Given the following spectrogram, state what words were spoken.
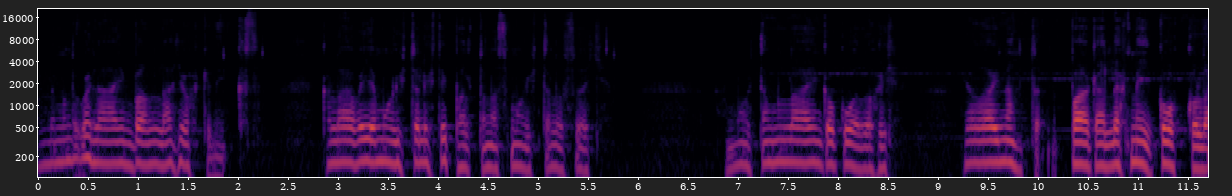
Annan mun tokellekin aina pallaa johonkin ikkas. Kalave ja muistelihti palttonas muistelussa. Muistan mun lain kuolohi. Ja aina paikalle mei kokkola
